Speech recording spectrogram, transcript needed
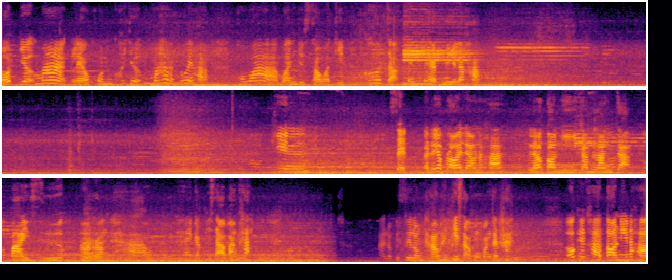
รถเยอะมากแล้วคนก็เยอะมากด้วยค่ะ เพราะว่าวันหยุดเสาร์อาทิตย์ก็จะเป็นแบบนี้แหละค่ะกินเสร็จเรียบร้อยแล้วนะคะ แล้วตอนนี้กำลังจะไปซื้อรองเท้าให้กับพี่สาวบังค่ะค่ะเราไปซื้อรองเท้าให้พี่สาวของบังกันค่ะ โอเคค่ะ ตอนนี้นะคะ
